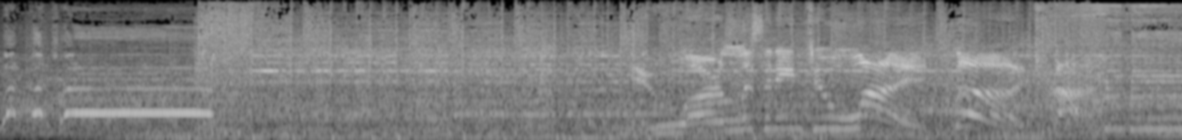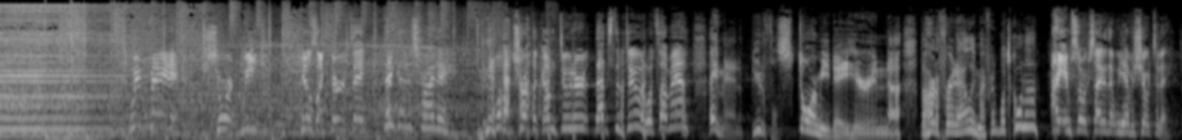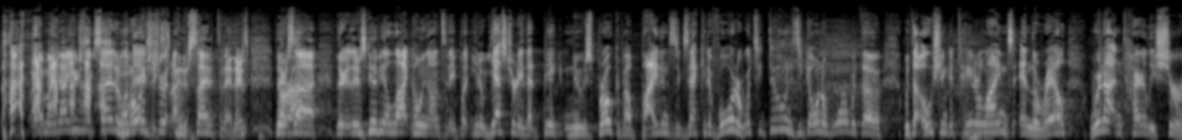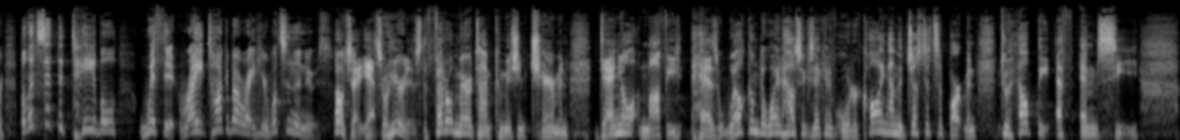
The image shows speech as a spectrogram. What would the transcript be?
You are listening to What the Truck. We've made it! Short week. Feels like Thursday. Thank God it's Friday. It's What the Truck. I'm Dooner. That's the dude. What's up, man? Hey, man, a beautiful stormy day here in uh, the heart of Freight Alley, my friend. What's going on? I am so excited that we have a show today. Am I not usually excited? Well, I'm always extra, excited. I'm excited today. There's there's right. uh, there, there's going to be a lot going on today. But you know, yesterday that big news broke about Biden's executive order. What's he doing? Is he going to war with the with the ocean container lines and the rail? We're not entirely sure. But let's set the table with it. Right? Talk about right here. What's in the news? Oh, yeah. So here it is. The Federal Maritime Commission Chairman, Daniel Maffei, has welcomed a White House executive order calling on the Justice Department to help the FMC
